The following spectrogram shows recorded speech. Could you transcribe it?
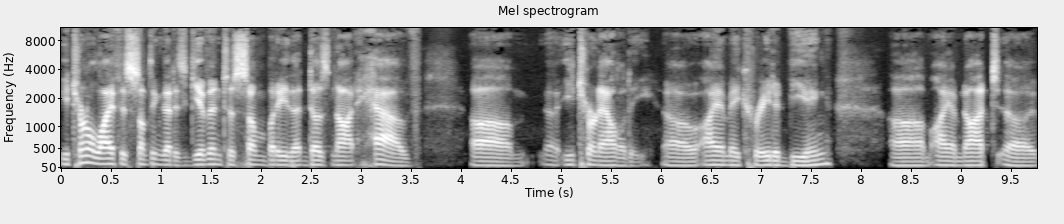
Eternal life is something that is given to somebody that does not have um, uh, eternality. Uh, I am a created being. Um, I am not. Uh,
